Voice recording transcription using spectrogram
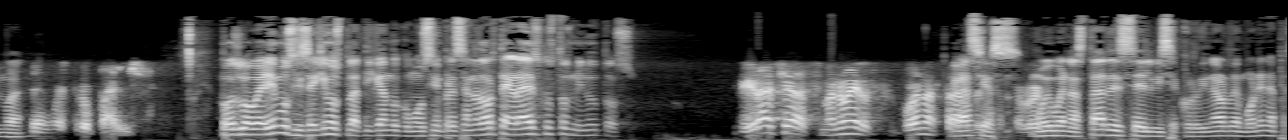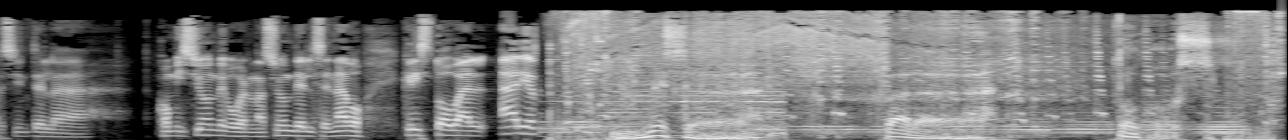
en nuestro país. Pues lo veremos y seguimos platicando como siempre. Senador, te agradezco estos minutos. Gracias, Manuel. Buenas tardes. Gracias. Muy buenas tardes. El vicecoordinador de Morena, presidente de la Comisión de Gobernación del Senado, Cristóbal Arias. Mesa para todos.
